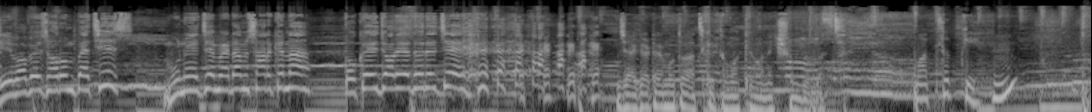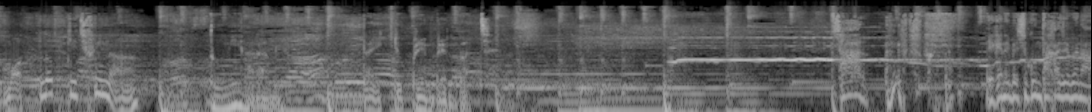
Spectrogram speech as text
যেভাবে সরম প্যাছিস মনে হয়েছে ম্যাডাম স্যারকে না তোকেই জড়িয়ে ধরেছে। জায়গাটার মতো আজকে তোমাকে অনেক সুন্দর লাগছে। মতলব কি হুম? মতলব কিছুই না তুমি আর আমি। তাই একটু প্রেম প্রেম পাচ্ছে। এখানে বেশিক্ষণ থাকা যাবে না।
